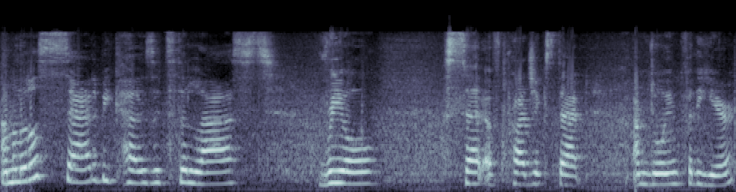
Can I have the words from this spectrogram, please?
I'm a little sad because it's the last real set of projects that I'm doing for the year.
